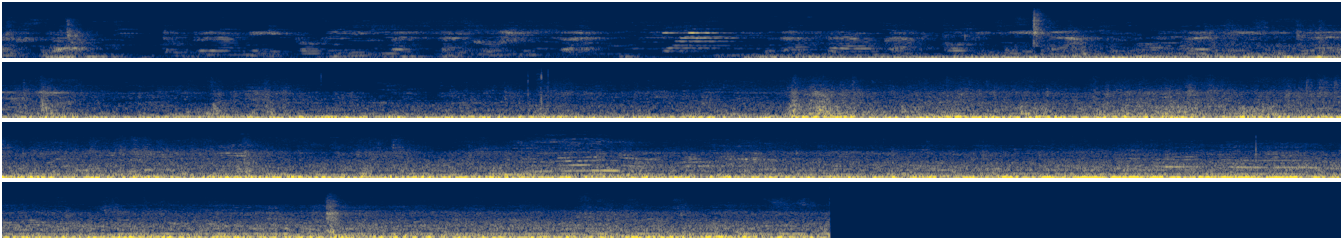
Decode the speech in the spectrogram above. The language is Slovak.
extra. Dopravný podnik mesta Košice. Zastávka s povinným nástupom verejných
